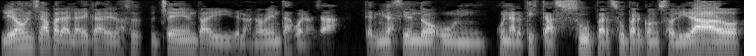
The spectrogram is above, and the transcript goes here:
León ya para la década de los 80 y de los 90, bueno, ya termina siendo un, un artista súper, súper consolidado,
